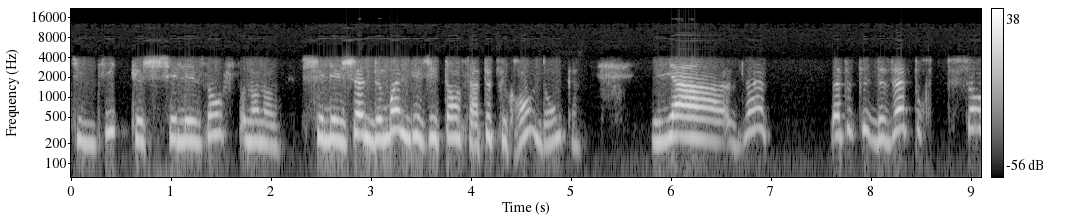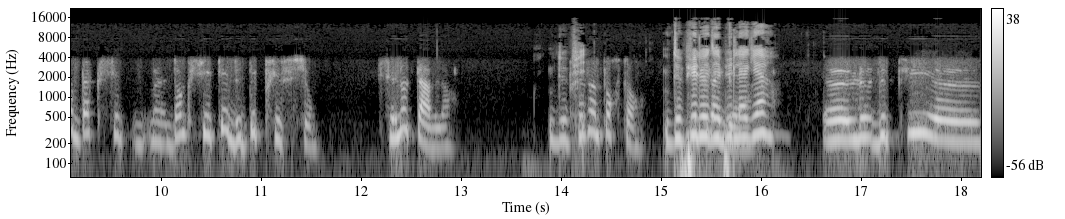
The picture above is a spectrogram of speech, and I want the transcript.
qui dit que chez les enfants, non, non, chez les jeunes de moins de 18 ans, c'est un peu plus grand donc, il y a 20, un peu plus de 20% d'anxiété, de dépression. C'est notable. Depuis, très important. Depuis le début de la guerre euh, le, Depuis, euh,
